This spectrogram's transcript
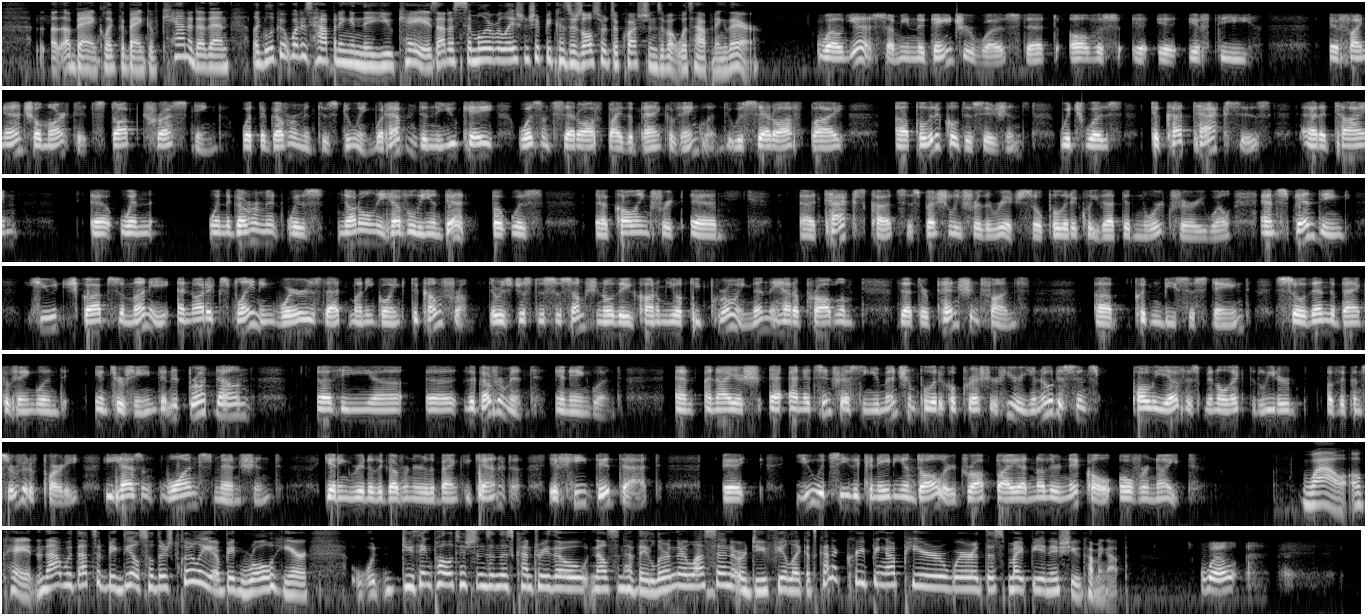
a, a, bank like the Bank of Canada. Then, like, look at what is happening in the UK. Is that a similar relationship? Because there's all sorts of questions about what's happening there. Well, yes. I mean, the danger was that all of us, if the if financial markets stop trusting what the government is doing, what happened in the UK wasn't set off by the Bank of England. It was set off by uh, political decisions, which was to cut taxes at a time uh, when when the government was not only heavily in debt but was uh, calling for uh, tax cuts, especially for the rich. So politically, that didn't work very well, and spending huge gobs of money and not explaining where is that money going to come from. There was just this assumption, oh, the economy will keep growing. Then they had a problem that their pension funds uh, couldn't be sustained. So then the Bank of England intervened, and it brought down uh, the uh, uh, the government in England. And and I and it's interesting. You mentioned political pressure here. You notice since Poilievre has been elected leader of the Conservative Party, he hasn't once mentioned getting rid of the governor of the Bank of Canada. If he did that, uh, you would see the Canadian dollar drop by another nickel overnight. Wow. Okay, and that would that's a big deal. So there's clearly a big role here. Do you think politicians in this country, though, Nelson, have they learned their lesson, or do you feel like it's kind of creeping up here where this might be an issue coming up? Well,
